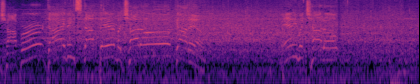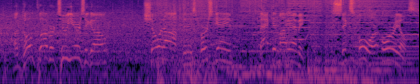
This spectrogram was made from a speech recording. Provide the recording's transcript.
Chopper, diving stop there. Machado got him. Manny Machado, a gold glover two years ago, showing off in his first game back in Miami. 6 4 Orioles.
